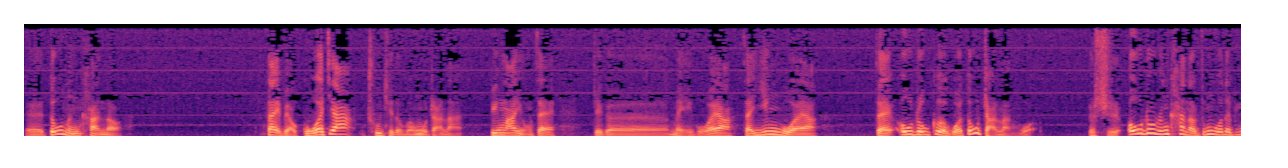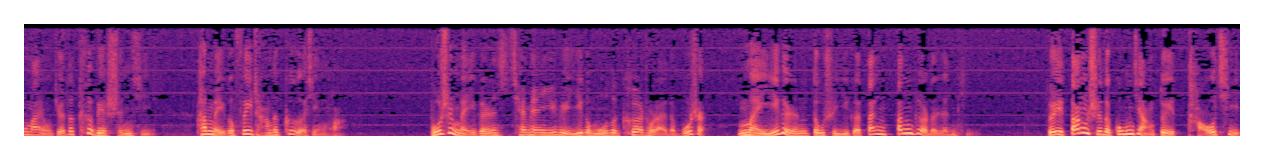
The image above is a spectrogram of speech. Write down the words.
呃都能看到代表国家出去的文物展览，兵马俑在。这个美国呀，在英国呀，在欧洲各国都展览过，使欧洲人看到中国的兵马俑觉得特别神奇。它每个非常的个性化，不是每个人千篇一律一个模子刻出来的，不是每一个人都是一个单单个的人体。所以当时的工匠对陶器、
